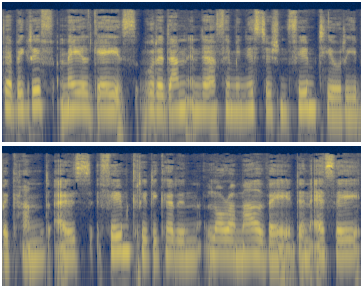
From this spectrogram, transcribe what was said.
Der Begriff Male Gaze wurde dann in der feministischen Filmtheorie bekannt, als Filmkritikerin Laura Mulvey den Essay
